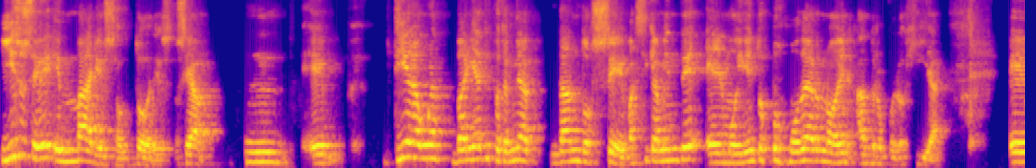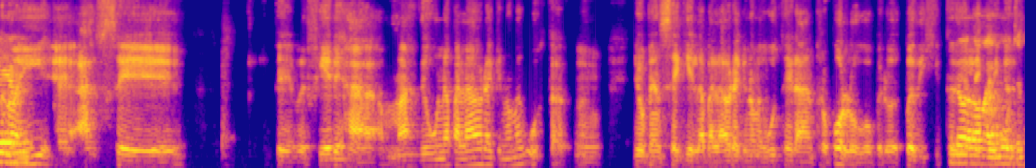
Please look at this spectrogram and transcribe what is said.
Y eso se ve en varios autores, o sea, mm, tiene algunas variantes, pero termina dándose básicamente el movimiento postmoderno en antropología. ahí hace te refieres a más de una palabra que no me gusta. Yo pensé que la palabra que no me gusta era antropólogo, pero después dijiste no, no, hay muchas.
